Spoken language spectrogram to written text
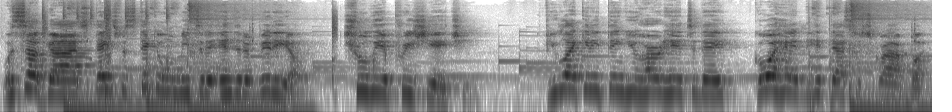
What's up, guys? Thanks for sticking with me to the end of the video. Truly appreciate you. If you like anything you heard here today, go ahead and hit that subscribe button.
